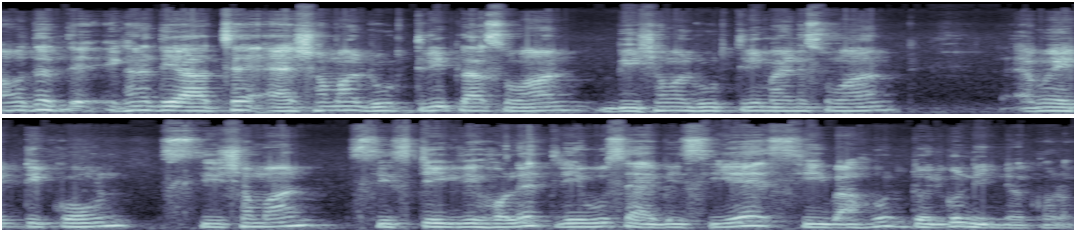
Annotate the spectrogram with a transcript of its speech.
আমাদের এখানে দেওয়া আছে এ সমান root three plus one, b সমান রুট থ্রি মাইনাস ওয়ান এবং একটি কোণ সি সমান সিক্সটি ডিগ্রি হলে ত্রিভুজ এবিসি এ সি বাহুর দৈর্ঘ্য নির্ণয় করো।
